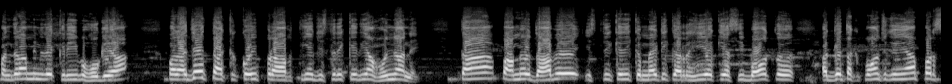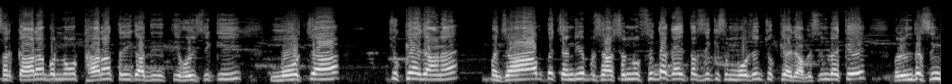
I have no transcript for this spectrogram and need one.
15 ਮਹੀਨੇ ਦੇ ਕਰੀਬ ਹੋ ਗਿਆ, ਪਰ ਅਜੇ ਤੱਕ ਕੋਈ ਪ੍ਰਾਪਤੀਆਂ ਜਿਸ ਤਰੀਕੇ ਦੀਆਂ ਹੋਈਆਂ ਨੇ, ਤਾਂ ਭਾਵੇਂ ਉਹ ਦਾਅਵੇ ਇਸ ਤਰੀਕੇ ਦੀ ਕਮੇਟੀ ਕਰ ਰਹੀ ਹੈ ਕਿ ਅਸੀਂ ਬਹੁਤ ਅੱਗੇ ਤੱਕ ਪਹੁੰਚ ਗਏ ਹਾਂ, ਪਰ ਸਰਕਾਰਾਂ ਵੱਲੋਂ 18 ਤਰੀਕ ਆਦੀ ਦਿੱਤੀ ਹੋਈ ਸੀ ਕਿ ਮੋਰਚਾ ਚੁੱਕਿਆ ਜਾਣਾ ਪੰਜਾਬ ਤੇ ਚੰਡੀਗੜ੍ਹ ਪ੍ਰਸ਼ਾਸਨ ਨੂੰ ਸਿੱਧਾ ਕਹਿ ਦਿੱਤਾ ਸੀ ਕਿ ਇਸ ਮੋਰਚੇ ਨੂੰ ਚੁੱਕਿਆ ਜਾਵੇ। ਇਸ ਨੂੰ ਲੈ ਕੇ ਬਲਵਿੰਦਰ ਸਿੰਘ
